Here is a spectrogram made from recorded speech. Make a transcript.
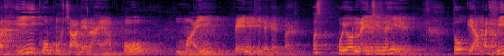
और ही को पहुँचा देना है आपको माई पेन की जगह पर। बस कोई और नई चीज़ नहीं है। तो यहाँ पर ही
